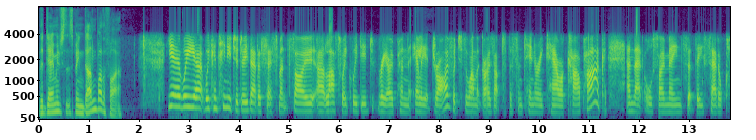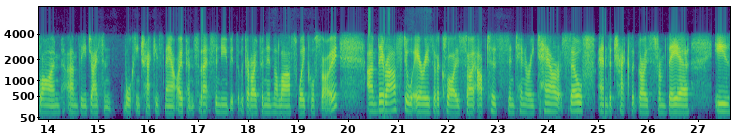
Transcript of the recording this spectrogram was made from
the damage that's been done by the fire? Yeah, we uh, we continue to do that assessment. So uh, last week we did reopen Elliott Drive, which is the one that goes up to the Centenary Tower car park, and that also means that the saddle climb, um, the adjacent walking track is now open. So that's the new bit that we got open in the last week or so. Um, there are still areas that are closed, so up to Centenary Tower itself, and the track that goes from there is.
